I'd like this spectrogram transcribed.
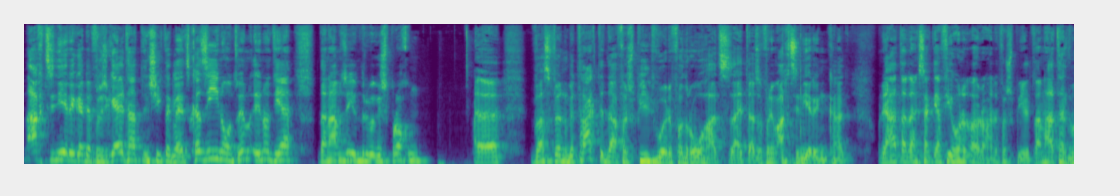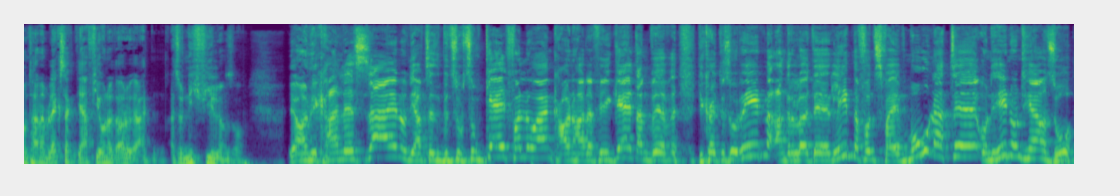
Ein 18-Jähriger, der frisch Geld hat, den schickt er gleich ins Casino und hin und her. Dann haben sie eben drüber gesprochen, äh, was für ein Betrag denn da verspielt wurde von Rohats Seite, also von dem 18-Jährigen halt. Und er hat dann gesagt, ja, 400 Euro hat er verspielt. Dann hat halt Montana Black gesagt, ja, 400 Euro, halt, also nicht viel und so. Ja, und wie kann das sein? Und ihr habt den Bezug zum Geld verloren. Kaum hat er viel Geld, dann wie, könnt ihr so reden? Andere Leute leben davon zwei Monate und hin und her und so.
